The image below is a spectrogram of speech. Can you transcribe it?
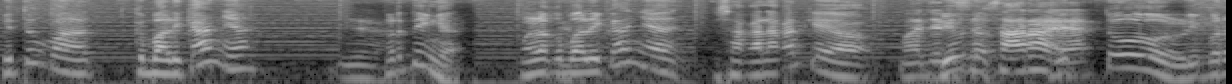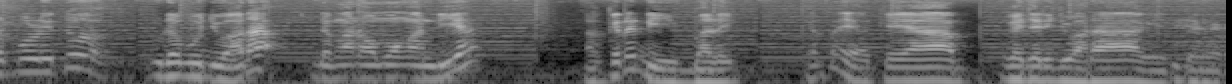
itu malah kebalikannya, iya ngerti nggak? Malah kebalikannya, seakan-akan kayak Malah jadi sengsara ya? Betul, Liverpool itu udah mau juara dengan omongan dia, akhirnya dibalik apa ya kayak gak jadi juara gitu. Iya.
